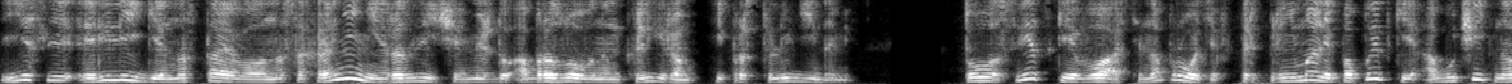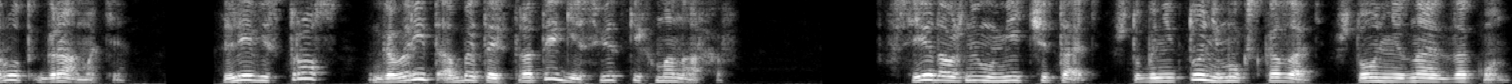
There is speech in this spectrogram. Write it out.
Если религия настаивала на сохранении различия между образованным клиром и простолюдинами, то светские власти, напротив, предпринимали попытки обучить народ грамоте. Леви Строс говорит об этой стратегии светских монархов. Все должны уметь читать, чтобы никто не мог сказать, что он не знает закон.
